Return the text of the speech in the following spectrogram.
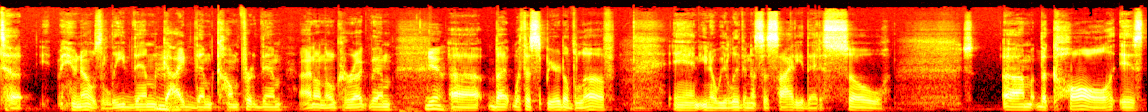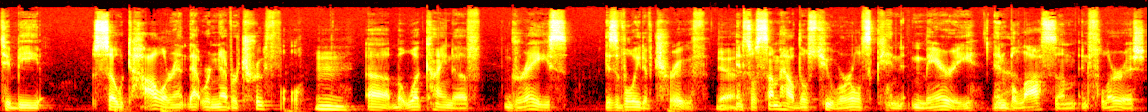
to who knows, lead them, guide them, comfort them. I don't know, correct them. Yeah. Uh, but with a spirit of love. And, you know, we live in a society that is so um, the call is to be so tolerant that we're never truthful. Mm. Uh, but what kind of grace is void of truth? Yeah. And so somehow those two worlds can marry and blossom and flourish.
